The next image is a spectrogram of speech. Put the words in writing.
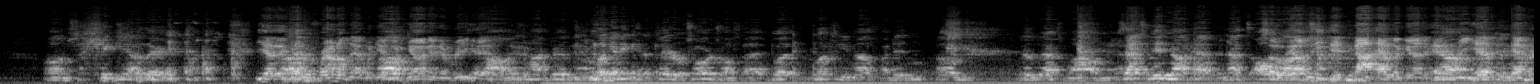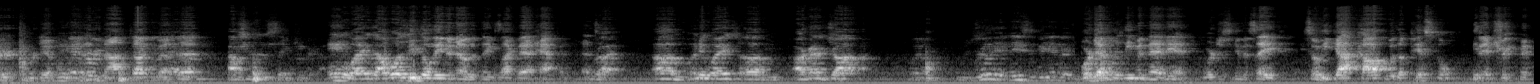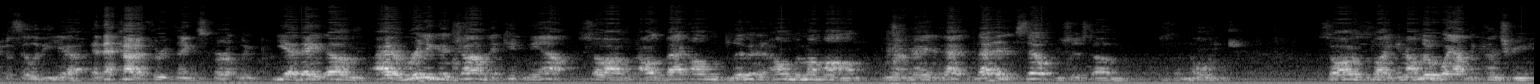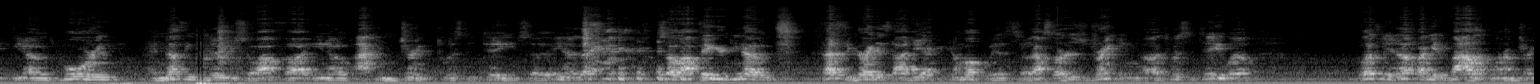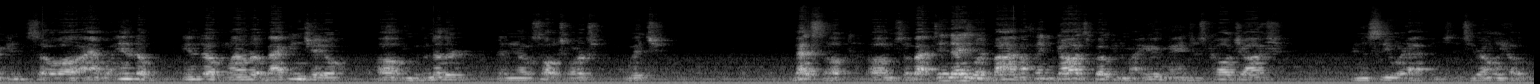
um, so they kicked me out of there. Yeah, they kind kind of frown on that when you have Oh. a gun in a rehab. Oh, it's not good, man. Look, I didn't get a federal charge off that, but lucky enough, I didn't. Um, that's wild, man. That did not happen. That's all. So wild. Did not have a gun in rehab definitely never. We're definitely not talking about that. I have said kick. Anyways, I wasn't People need to know that things like that happen. That's right. Um, anyways, um, I got a job. Well, let me see. Really, it needs to be in there. We're definitely leaving that in. We're just going to say, so he got caught with a pistol in a treatment facility, Yeah, and that kind of threw things for a loop. yeah. They, um, I had a really good job, and they kicked me out. So I, was- I was back home, living at home with my mom. You know what I mean? And that, that in itself was just, um, just annoying. So I was just like, you know, I lived way out in the country. You know, it's boring, had nothing to do. So I thought, you know, I can drink twisted tea. So you know, that's what, so I figured, you know, that's the greatest idea I could come up with. So I started just drinking uh, twisted tea. Well, luckily enough, I get violent when I'm drinking. So uh, I ended up ended up wound up back in jail um, with another you know assault charge, which that sucked. Um, so about ten days went by, and I think God spoke into my ear, man. Just call Josh and just see what happens. It's your only hope.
